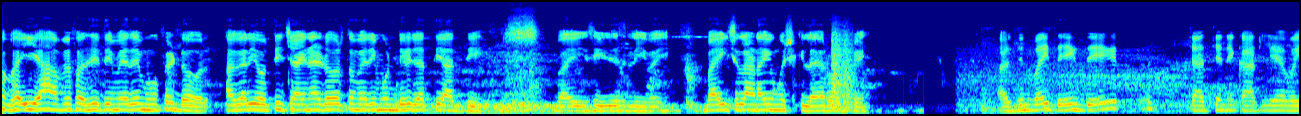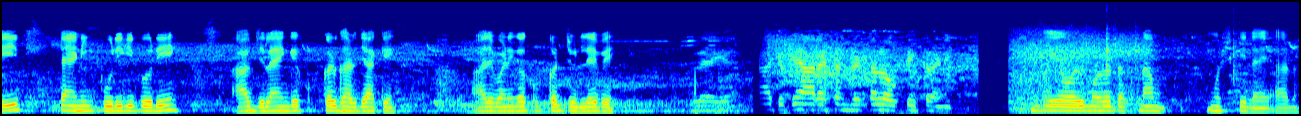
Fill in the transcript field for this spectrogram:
भाई यहाँ पे फंसी थी मेरे मुँह पे डोर। अगर ये होती चाइना डोर तो मेरी मुंडी हो जाती आधी। भाई सीरियसली भाई। बाइक चलाना भी मुश्किल है रोड पे। अर्जुन भाई, देख देख। चाचे ने काट लिया भाई टैनी पूरी की पूरी। आप जलाएँगे कुकर घर जाके। आज बनेगा कुकर चूल्हे पे। आ चुके हैं आर का लॉक ठीक करने। भाई ओल्ड मॉडल रखना मुश्किल है यार।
